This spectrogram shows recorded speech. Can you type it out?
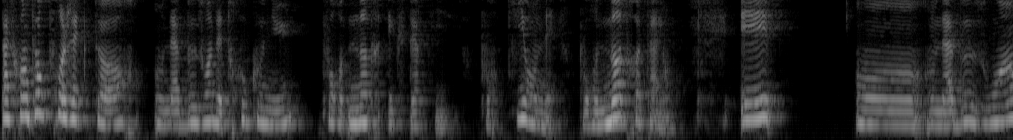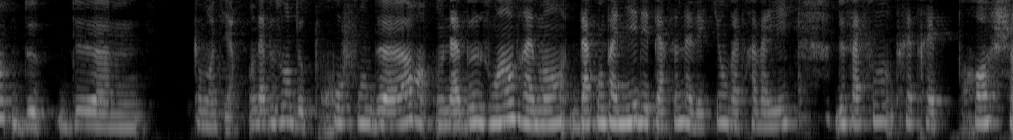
Parce qu'en tant que projecteur, on a besoin d'être reconnu pour notre expertise, pour qui on est, pour notre talent. Et on, a besoin de, de euh, comment dire, on a besoin de profondeur, on a besoin vraiment d'accompagner les personnes avec qui on va travailler de façon très très proche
